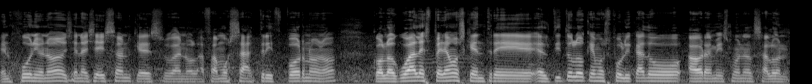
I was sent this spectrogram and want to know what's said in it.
en junio, ¿no? Jenna Jameson, que es bueno, la famosa actriz porno, ¿no? Con lo cual esperemos que entre el título que hemos publicado ahora mismo en el salón,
